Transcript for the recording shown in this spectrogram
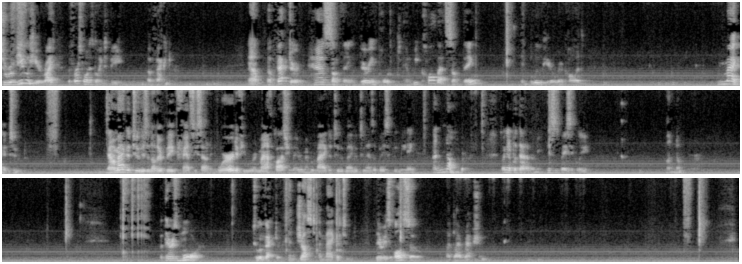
to review here, right, the first one is going to be a vector. Now, a vector has something very important, and we call that something, in blue here, we're going to call it magnitude. Now, magnitude is another big fancy sounding word. If you were in math class, you may remember magnitude. Magnitude ends up basically meaning a number. So I'm going to put that underneath. This is basically a number. But there is more to a vector than just a magnitude. There is also a direction.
